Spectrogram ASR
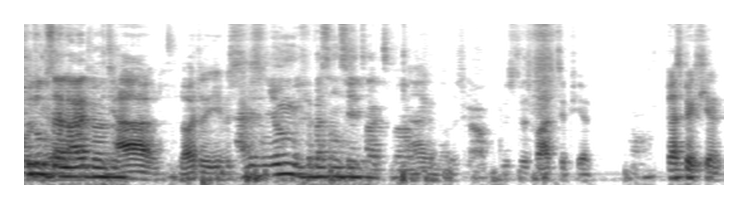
Tut Und, uns sehr leid, Leute. Ja, Leute, ihr wisst. Ja, wir sind jung, wir verbessern uns jeden Tag sogar. Ja, genau, das Ja. müsst ihr das mal akzeptieren. Respektieren,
